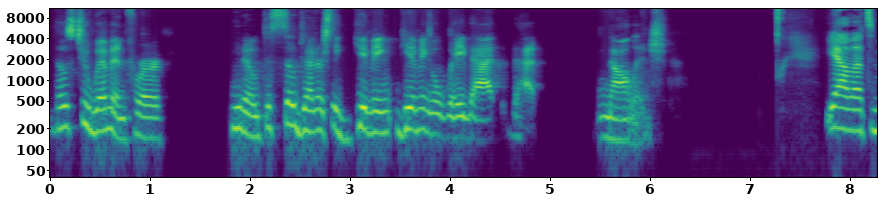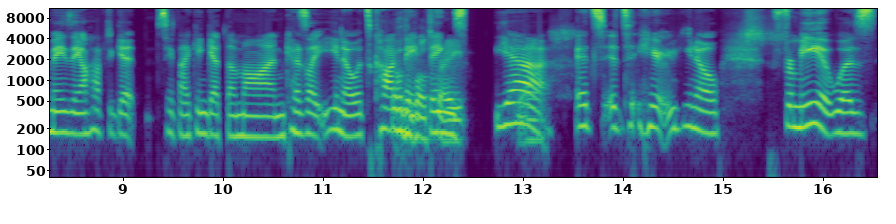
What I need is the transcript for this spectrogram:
those two women for, you know, just so generously giving giving away that that knowledge. Yeah, that's amazing. I'll have to get see if I can get them on because like you know it's oh, cognate things. Yeah, yeah, it's it's here. You know, for me it was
